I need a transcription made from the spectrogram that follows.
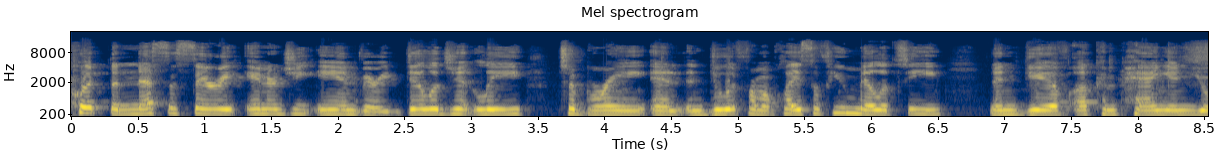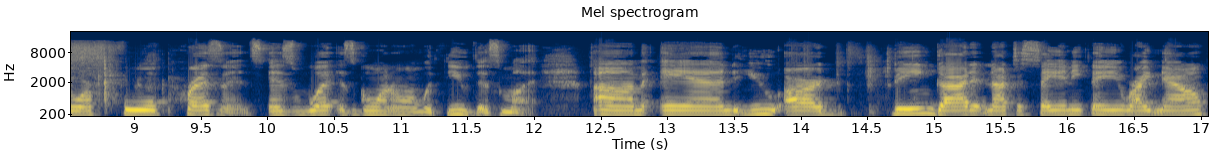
put the necessary energy in very diligently to bring and, and do it from a place of humility and give a companion your full presence is what is going on with you this month. Um, and you are being guided not to say anything right now,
